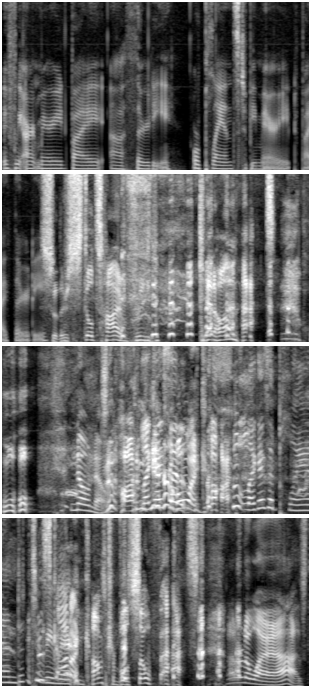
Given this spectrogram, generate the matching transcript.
if we aren't married by uh 30 or plans to be married by 30. So there's still time for you to get on that. Whoa. No, no. Is it hot in Like I here? said- oh my god. like I said planned to this be got married. uncomfortable so fast. I don't know why I asked.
